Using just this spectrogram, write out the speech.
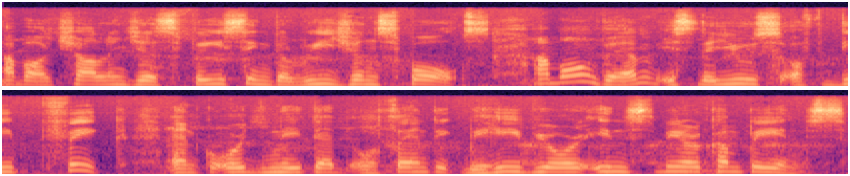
about challenges facing the region's polls. Among them is the use of deep fake and coordinated authentic behavior in smear campaigns.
